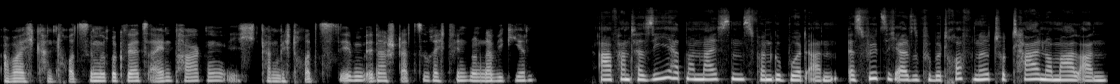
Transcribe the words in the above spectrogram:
aber ich kann trotzdem rückwärts einparken. Ich kann mich trotzdem in der Stadt zurechtfinden und navigieren. A Fantasie hat man meistens von Geburt an. Es fühlt sich also für Betroffene total normal an.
